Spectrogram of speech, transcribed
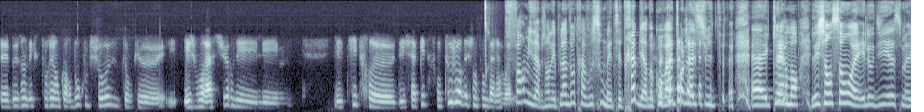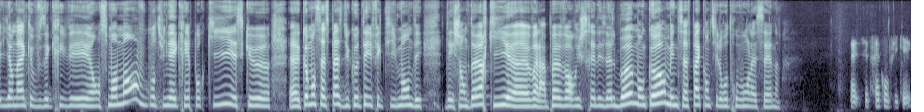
j'avais besoin d'explorer encore beaucoup de choses, donc et, je vous rassure, les, les les titres euh, des chapitres sont toujours des chansons de Balavoine. Formidable, j'en ai plein d'autres à vous soumettre, c'est très bien, donc on va attendre la suite. Euh, clairement, les chansons, Elodie euh, il y en a que vous écrivez en ce moment, vous continuez à écrire pour qui? Est-ce que comment ça se passe du côté effectivement des, des chanteurs qui voilà peuvent enregistrer des albums encore, mais ne savent pas quand ils retrouveront la scène? C'est très compliqué.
